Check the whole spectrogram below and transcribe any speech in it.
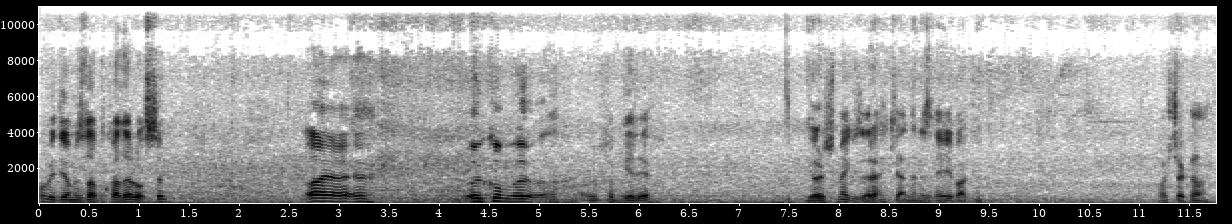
Bu videomuzda bu kadar olsun. Ay ay ay. Uykum, uykum geliyor. Görüşmek üzere. Kendinize iyi bakın. Hoşçakalın.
